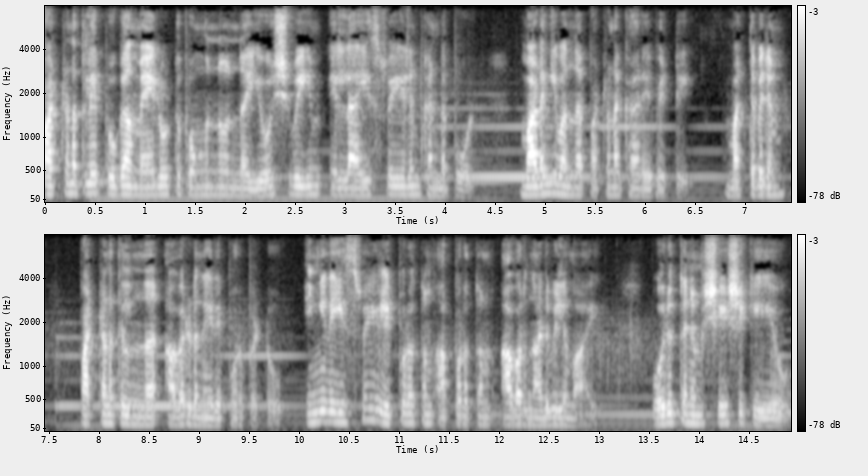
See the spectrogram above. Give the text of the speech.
പട്ടണത്തിലെ പുക മേലോട്ട് പൊങ്ങുന്നുവെന്ന് യോശുവയും എല്ലാ ഇസ്രയേലും കണ്ടപ്പോൾ മടങ്ങി വന്ന് പട്ടണക്കാരെ വെട്ടി. മറ്റവരും പട്ടണത്തിൽ നിന്ന് അവരുടെ നേരെ പുറപ്പെട്ടു. ഇങ്ങനെ ഇസ്രയേൽ ഇപ്പുറത്തും അപ്പുറത്തും അവർ നടുവിലുമായി. ഒരുത്തനും ശേഷിക്കുകയോ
